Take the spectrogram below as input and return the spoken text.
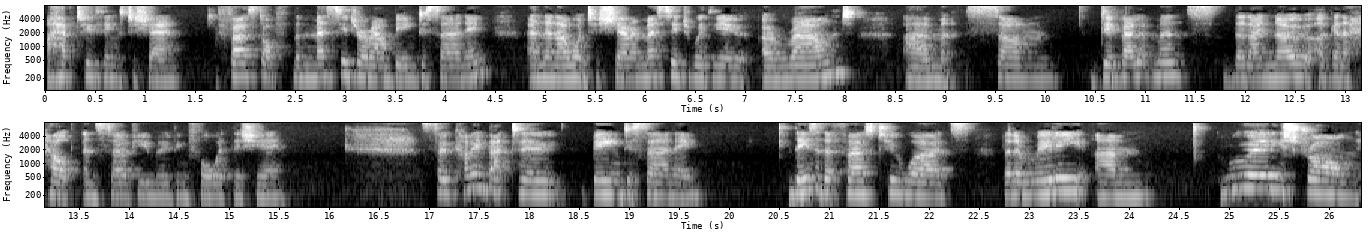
I have two things to share first off the message around being discerning, and then I want to share a message with you around um, some developments that I know are going to help and serve you moving forward this year. So, coming back to being discerning, these are the first two words that are really, um, really strong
